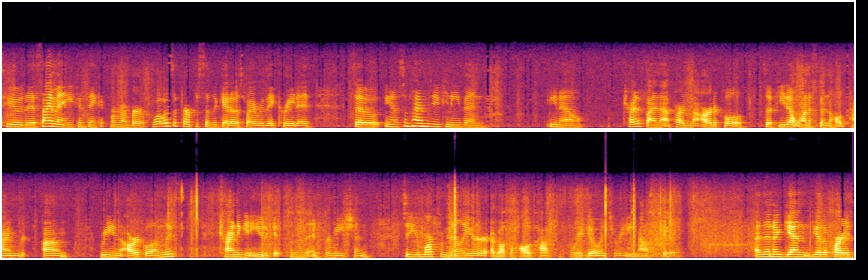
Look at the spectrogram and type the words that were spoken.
to the assignment, you can think, remember, what was the purpose of the ghettos? Why were they created? So, you know, sometimes you can even, you know, try to find that part in the article. So if you don't want to spend the whole time um, reading the article, I'm at least trying to get you to get some of the information so you're more familiar about the Holocaust before we go into reading Maus 2. And then again, the other part is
